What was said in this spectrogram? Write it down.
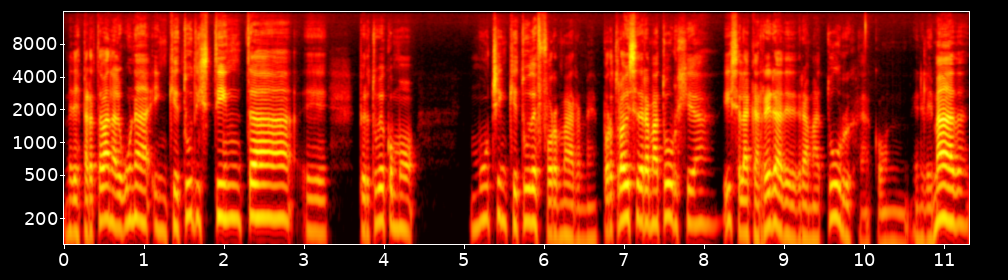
me despertaban alguna inquietud distinta, eh, pero tuve como mucha inquietud de formarme. Por otro lado, hice dramaturgia, hice la carrera de dramaturga con, en el EMAD,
